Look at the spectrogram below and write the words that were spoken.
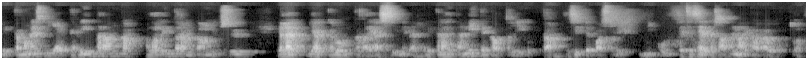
Eli monesti jäykkä rintaranka, alarintaranka on yksi syy ja jäykkä lonkka tai S-nivel. Eli lähdetään niiden kautta liikuttaa ja sitten vasta, niin kun, että se selkä saa sen aikaa rauhoittua.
